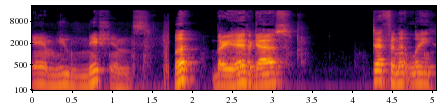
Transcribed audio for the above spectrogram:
ammunitions. But there you have it, guys. Definitely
